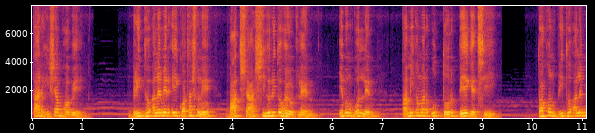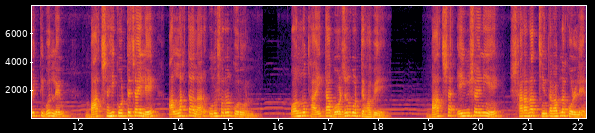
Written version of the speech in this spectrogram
তার হিসাব হবে। বৃদ্ধ আলেমের এই কথা শুনে বাদশাহ শিহরিত হয়ে উঠলেন এবং বললেন, আমি আমার উত্তর পেয়ে গেছি। তখন বৃদ্ধ আলেম ব্যক্তি বললেন, বাদশাহী করতে চাইলে আল্লাহ তালার অনুসরণ করুন। অন্যথায় তা বর্জন করতে হবে। বাদশাহ এই বিষয় নিয়ে সারা রাত চিন্তাভাবনা করলেন।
